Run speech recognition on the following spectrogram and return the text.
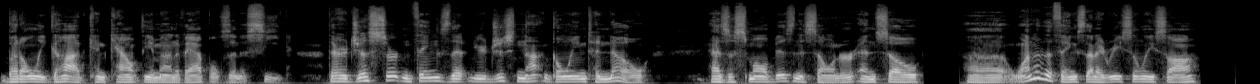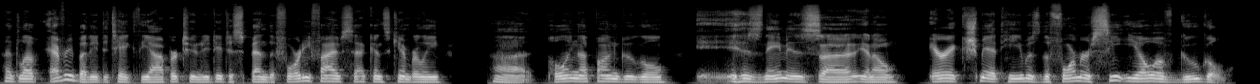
but only God can count the amount of apples in a seed. There are just certain things that you're just not going to know as a small business owner. And so, uh, one of the things that I recently saw, I'd love everybody to take the opportunity to spend the 45 seconds, Kimberly, uh, pulling up on Google. His name is, uh, you know, Eric Schmidt. He was the former CEO of Google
